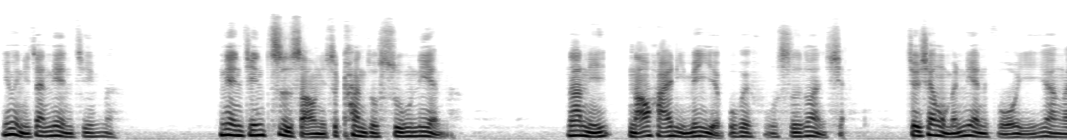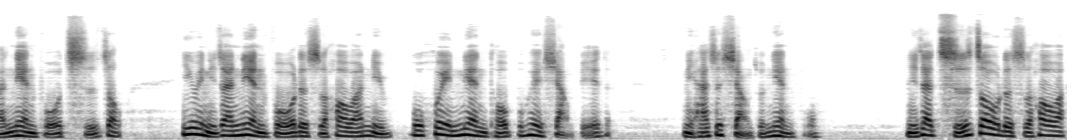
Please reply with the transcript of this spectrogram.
因为你在念经嘛，念经至少你是看着书念嘛，那你脑海里面也不会胡思乱想，就像我们念佛一样啊，念佛持咒，因为你在念佛的时候啊，你不会念头不会想别的，你还是想着念佛；你在持咒的时候啊，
